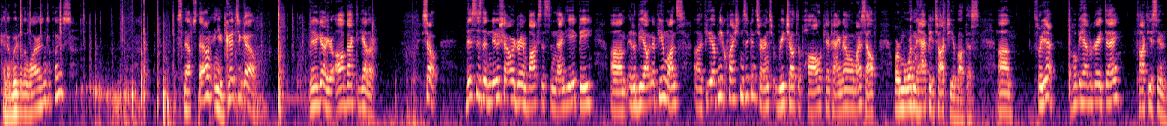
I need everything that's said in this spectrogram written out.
Kind of wiggle the wires into place. Snaps down and you're good to go. There you go, you're all back together. So, this is the new shower drain box. This is the 98B. Um, it'll be out in a few months. Uh, if you have any questions or concerns, reach out to Paul Campagna or myself. We're more than happy to talk to you about this. Um, so yeah, I hope you have a great day. Talk to you soon.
